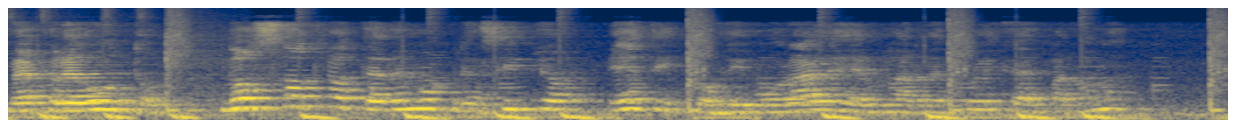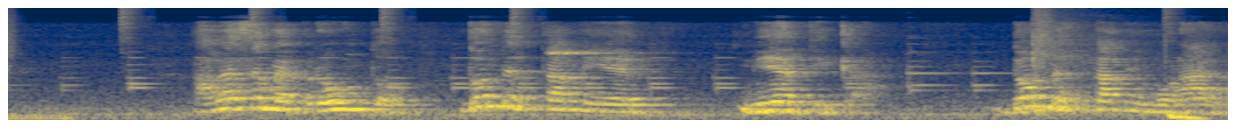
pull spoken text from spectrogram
Me pregunto, ¿nosotros tenemos principios éticos y morales en la República de Panamá? A veces me pregunto, ¿dónde está mi, mi ética? ¿Dónde está mi moral?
